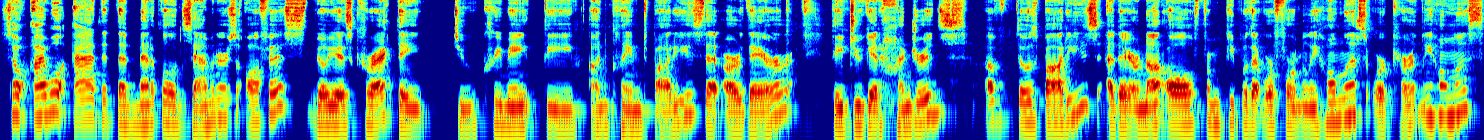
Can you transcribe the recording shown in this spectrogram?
So I will add that the medical examiner's office, Bilia is correct. They do cremate the unclaimed bodies that are there. They do get hundreds of those bodies. Uh, they are not all from people that were formerly homeless or currently homeless.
